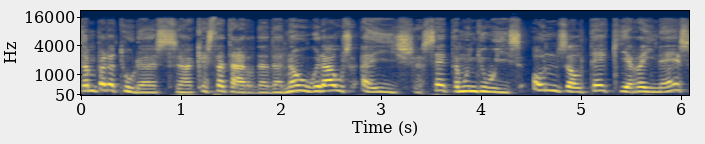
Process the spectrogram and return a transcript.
Temperatures aquesta tarda de 9 graus a Ix, 7 a Montlluís, 11 al Tec i a Reinès,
